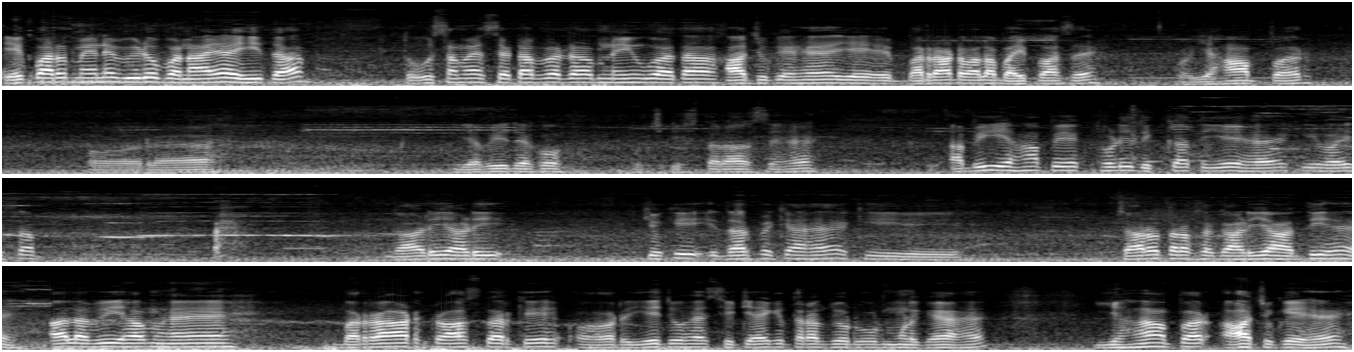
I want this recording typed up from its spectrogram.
एक बार मैंने वीडियो बनाया ही था। तो उस समय सेटअप वेटअप नहीं हुआ था। आ चुके हैं, ये बर्राट वाला बाईपास है, और यहाँ पर, और ये भी देखो, कुछ इस तरह से है। अभी यहाँ पे एक थोड़ी दिक्कत ये है कि भाई साहब गाड़ी आड़ी क्योंकि इधर पे क्या है कि चारों तरफ़ से गाड़ियाँ आती हैं। कल अभी हम हैं बर्राट क्रॉस करके, और ये जो है सिटिया की तरफ़ जो रोड मुड़ गया है, यहाँ पर आ चुके हैं,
